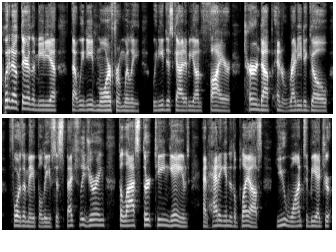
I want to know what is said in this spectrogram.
put it out there in the media that we need more from Willie. We need this guy to be on fire, turned up, and ready to go for the Maple Leafs, especially during the last 13 games and heading into the playoffs. You want to be at your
